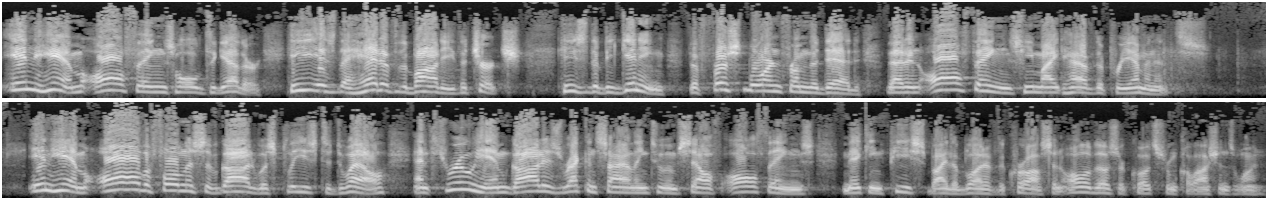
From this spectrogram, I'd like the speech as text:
In Him, all things hold together. He is the head of the body, the church. He's the beginning, the firstborn from the dead, that in all things He might have the preeminence. In him all the fullness of God was pleased to dwell, and through him God is reconciling to himself all things, making peace by the blood of the cross. And all of those are quotes from Colossians 1.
